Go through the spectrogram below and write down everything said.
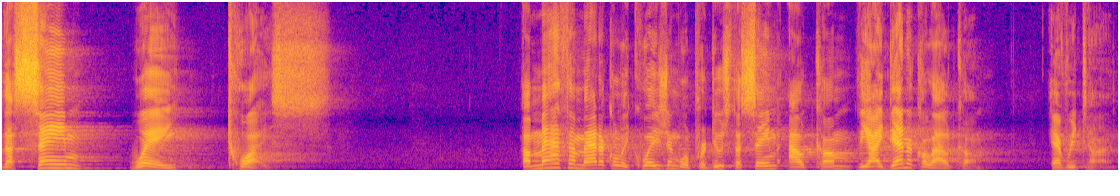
the same way twice. A mathematical equation will produce the same outcome, the identical outcome, every time.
